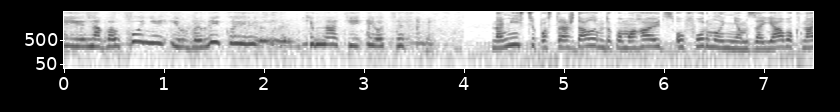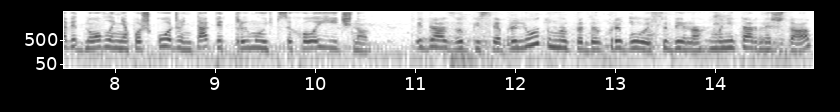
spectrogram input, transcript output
І на балконі, і в великій кімнаті, і оце все. На місці постраждалим допомагають з оформленням заявок на відновлення пошкоджень та підтримують психологічно. Відразу після прильоту ми прибули сюди на гуманітарний штаб.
